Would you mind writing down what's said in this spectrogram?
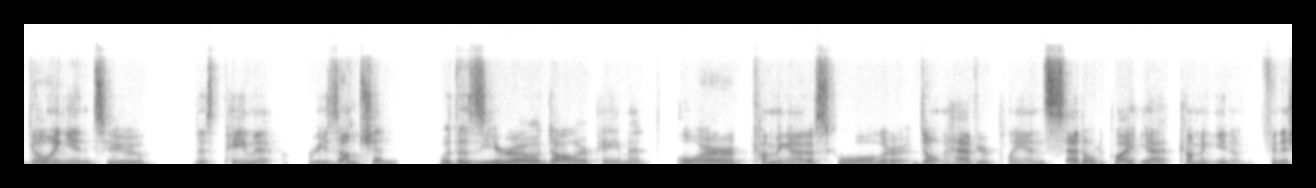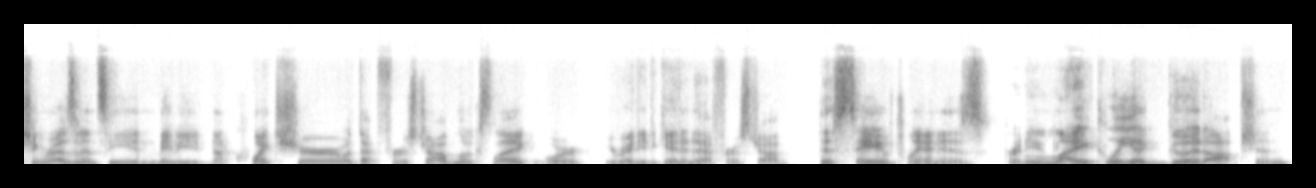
going into this payment resumption with a zero dollar payment or coming out of school or don't have your plan settled quite yet, coming, you know, finishing residency and maybe not quite sure what that first job looks like or you're ready to get into that first job. This save plan is Pretty. likely a good option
